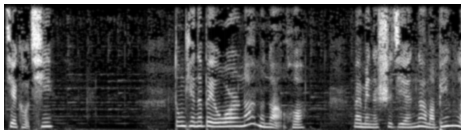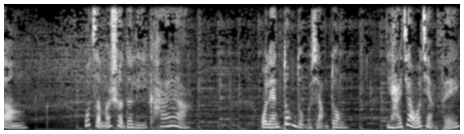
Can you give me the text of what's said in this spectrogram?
借口七：冬天的被窝那么暖和，外面的世界那么冰冷，我怎么舍得离开啊？我连动都不想动，你还叫我减肥？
